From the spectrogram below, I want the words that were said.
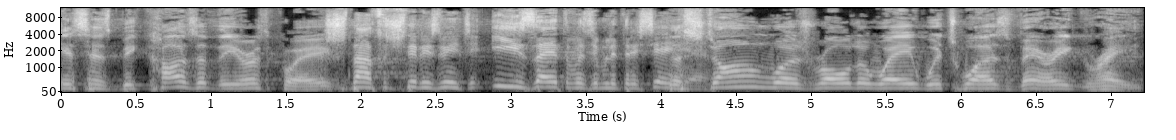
it says, Because of the earthquake, 16.4, извините. И из-за этого the землетрясения stone was rolled away, which was very great.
